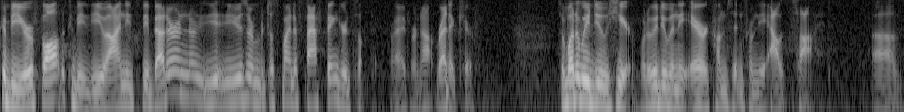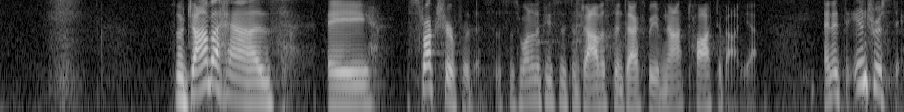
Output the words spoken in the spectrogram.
Could be your fault, it could be the UI needs to be better, and the user just might have fat-fingered something, right? Or not read it carefully. So what do we do here? What do we do when the error comes in from the outside? Um, so Java has a structure for this. This is one of the pieces of Java syntax we have not talked about yet. And it's interesting,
